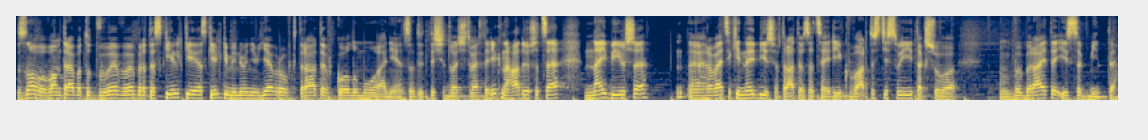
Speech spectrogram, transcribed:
Знову вам треба тут вибрати, скільки, скільки мільйонів євро втратив Колумуані за 2024 рік. Нагадую, що це найбільше е, гравець, який найбільше втратив за цей рік вартості своїй, так що вибирайте і сабмітьте.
